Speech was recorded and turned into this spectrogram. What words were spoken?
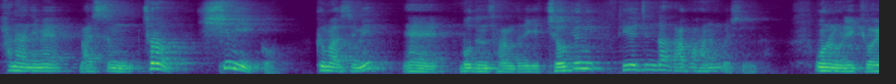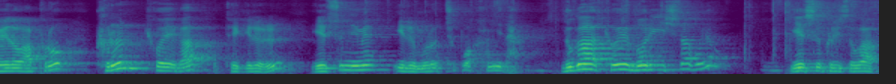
하나님의 말씀처럼 힘이 있고 그 말씀이 예, 모든 사람들에게 적용이 되어진다라고 하는 것입니다. 오늘 우리 교회도 앞으로 그런 교회가 되기를 예수님의 이름으로 축복합니다. 누가 교회 머리이시라고요? 예수 그리스도가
